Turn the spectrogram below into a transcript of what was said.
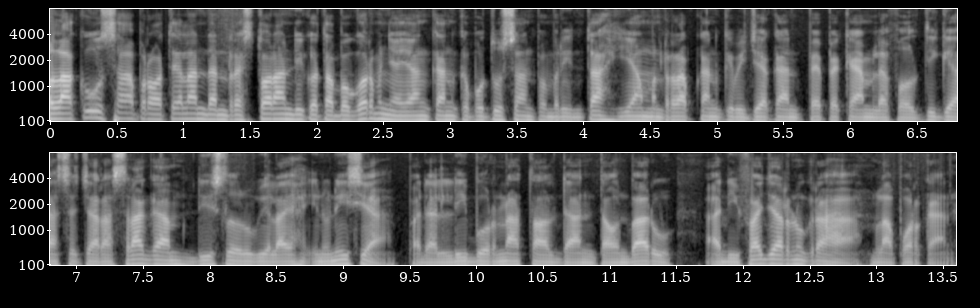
Pelaku usaha perhotelan dan restoran di Kota Bogor menyayangkan keputusan pemerintah yang menerapkan kebijakan PPKM level 3 secara seragam di seluruh wilayah Indonesia pada libur Natal dan Tahun Baru. Adi Fajar Nugraha melaporkan.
